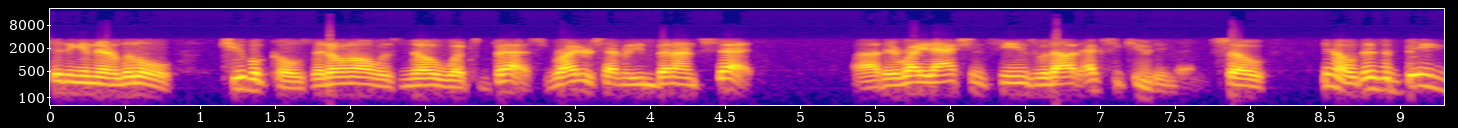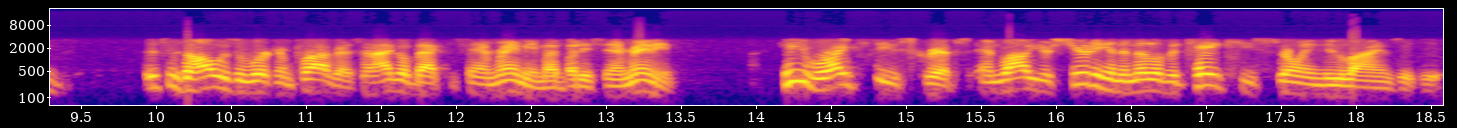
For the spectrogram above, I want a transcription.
sitting in their little cubicles, they don't always know what's best. Writers haven't even been on set. Uh, they write action scenes without executing them. So, you know, there's a big, this is always a work in progress. And I go back to Sam Raimi, my buddy Sam Raimi. he writes these scripts, and while you're shooting in the middle of a take, he's throwing new lines at you.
